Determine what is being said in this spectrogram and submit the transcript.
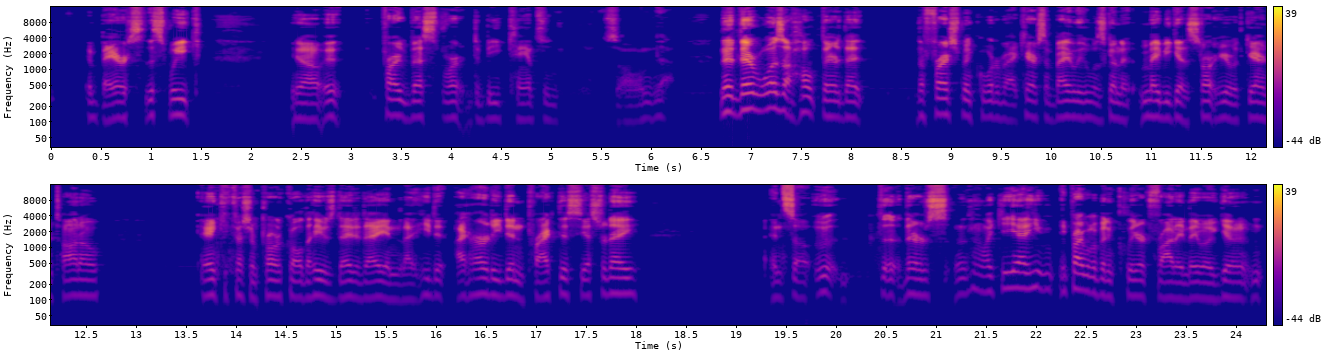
embarrassed this week. You know, it probably best for it to be canceled. So there, there was a hope there that the freshman quarterback Harrison Bailey was going to maybe get a start here with Guarantano and concussion protocol that he was day to day, and that he did. I heard he didn't practice yesterday and so uh, the, there's like, yeah, he, he probably would have been cleared Friday. They would have given him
